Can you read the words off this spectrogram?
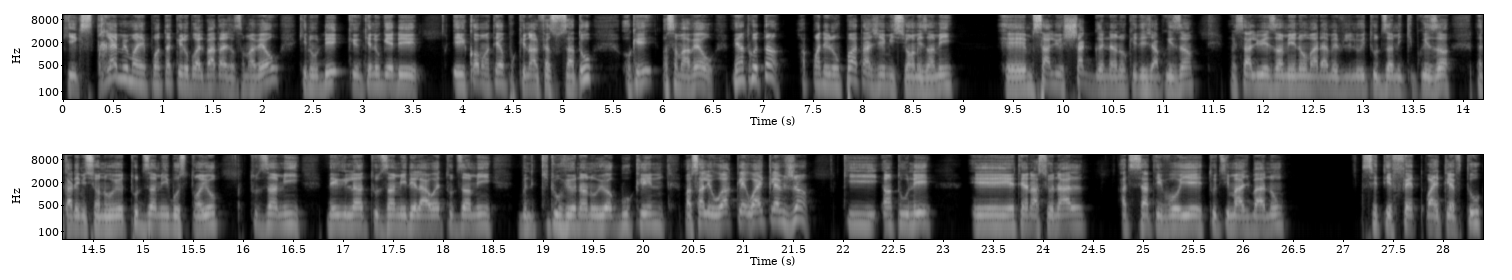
qui est extrêmement importante que nous prenons partager ensemble avec vous, qui nous, dé, qui, nous des commentaires pour que nous le fassions sur ça tout, ok, ensemble avec vous. Mais entre-temps, je de nous partager l'émission, mes amis. Et je salue chaque grand qui est déjà présent. Je salue les amis, Madame Evelyn, tous les amis qui sont présents dans l'émission, nous, tous les amis Boston, tous les amis Maryland, tous les amis Delaware, tous les amis qui trouvent dans New York, Brooklyn. Je salue Wyclef Jean qui est en tournée et international ça te voyé toute image ba nous c'était fait Wyclef tout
